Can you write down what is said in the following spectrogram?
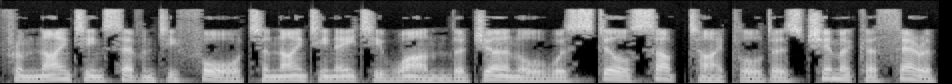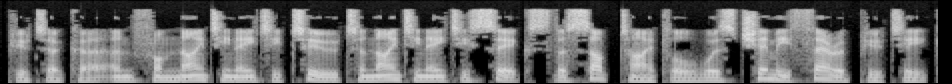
From 1974 to 1981 the journal was still subtitled as Chimica Therapeutica and from 1982 to 1986 the subtitle was Chimie Thérapeutique,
